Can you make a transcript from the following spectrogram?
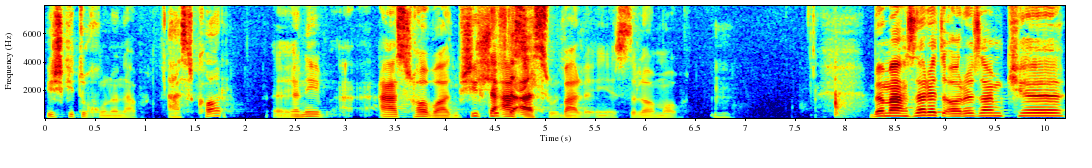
هیچکی تو خونه نبود. از کار یعنی عصرها باید شیفت, شیفت عصر, عصر بود. بله این اصطلاح ما بود. به محضرت آرزم که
